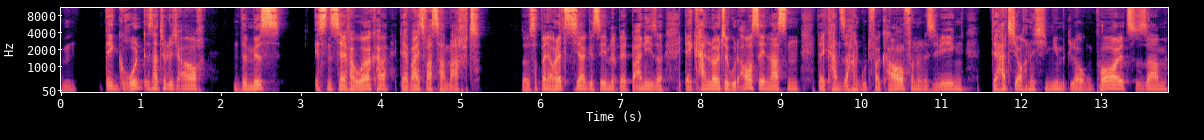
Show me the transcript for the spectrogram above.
Ähm, der Grund ist natürlich auch, The Miz ist ein safer Worker, der weiß, was er macht. Das hat man ja auch letztes Jahr gesehen mit Bad Bunny. So, der kann Leute gut aussehen lassen, der kann Sachen gut verkaufen und deswegen, der hat ja auch eine Chemie mit Logan Paul zusammen.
